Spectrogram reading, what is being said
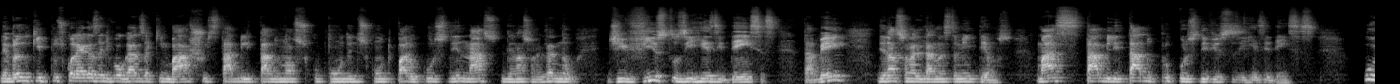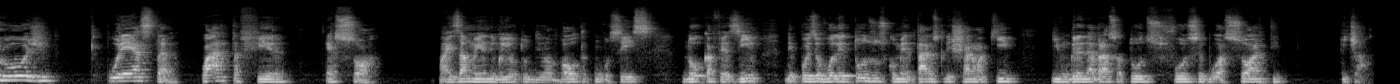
Lembrando que para os colegas advogados aqui embaixo está habilitado o nosso cupom de desconto para o curso de, na de nacionalidade, não, de vistos e residências, tá bem? De nacionalidade nós também temos, mas está habilitado para o curso de vistos e residências. Por hoje, por esta quarta-feira, é só. Mas amanhã de manhã eu tô de volta com vocês no cafezinho. Depois eu vou ler todos os comentários que deixaram aqui. E um grande abraço a todos, força boa sorte. E tchau.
